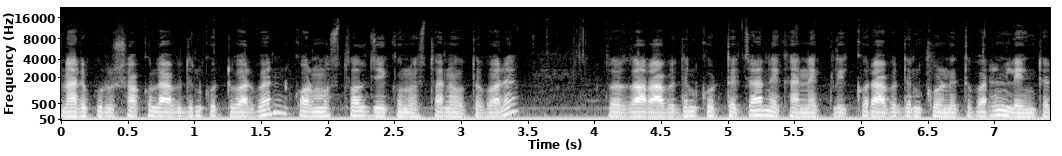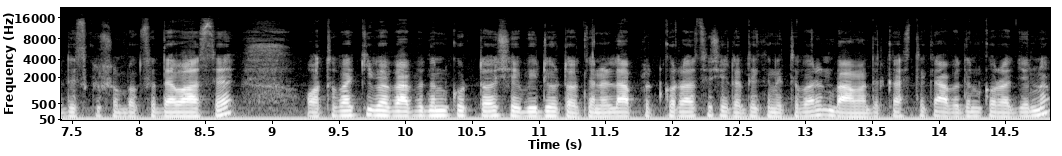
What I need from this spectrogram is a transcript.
নারী পুরুষ সকলে আবেদন করতে পারবেন। কর্মস্থল যে কোনো স্থানে হতে পারে। তো যারা আবেদন করতে চান, এখানে ক্লিক করে আবেদন করে নিতে পারেন। লিঙ্কটা ডিসক্রিপশন বক্সে দেওয়া আছে। অথবা কীভাবে আবেদন করতে হয়, সেই ভিডিওটাও চ্যানেলে আপলোড করা আছে, সেটা দেখে নিতে পারেন বা আমাদের কাছ থেকে আবেদন করার জন্য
